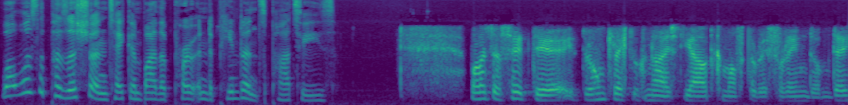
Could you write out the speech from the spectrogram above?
What was the position taken by the pro independence parties? Well, as I said, they don't recognize the outcome of the referendum. They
